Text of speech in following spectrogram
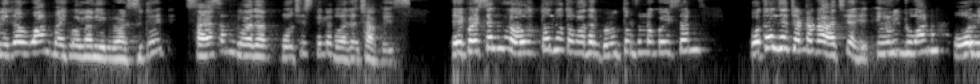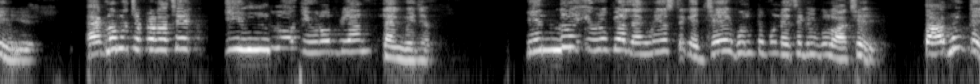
major one by Kalyani university সায়াসান দু হাজার পঁচিশ থেকে দু হাজার ছাব্বিশ। এই কোয়েশ্চেনগুলো অত্যন্ত তোমাদের গুরুত্বপূর্ণ কোয়েশ্চেন প্রথম যে চ্যাপ্টারটা আছে ইউনিট ওয়ান ওল ইংলিশ এক নম্বর চ্যাপ্টার আছে ইন্দো ইউরোপিয়ান ল্যাঙ্গুয়েজের ইন্দো ইউরোপিয়ান ল্যাঙ্গুয়েজ থেকে যে গুরুত্বপূর্ণ এসএকিউ গুলো আছে তার মধ্যে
